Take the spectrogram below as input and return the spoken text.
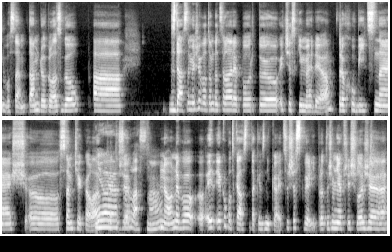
nebo sem, tam do Glasgow a Zdá se mi, že o tom docela reportují i český média, trochu víc, než uh, jsem čekala. Jo, protože, já no. no. nebo uh, jako podcast taky vznikají, což je skvělý, protože mně přišlo, že Eh,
